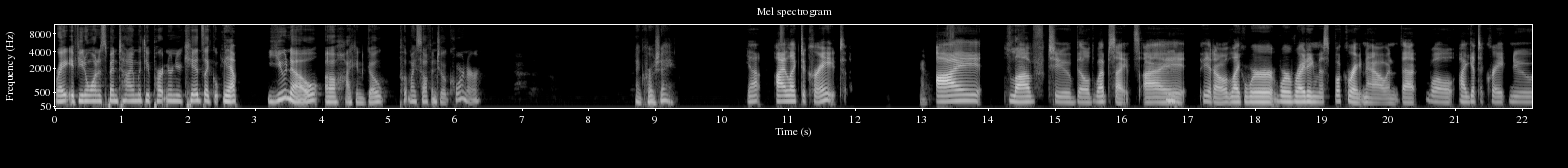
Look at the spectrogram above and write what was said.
right? If you don't want to spend time with your partner and your kids, like Yep. you know, oh, I can go put myself into a corner and crochet. Yeah. I like to create. Yeah. I love to build websites. Mm. I, you know, like we're we're writing this book right now and that well, I get to create new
